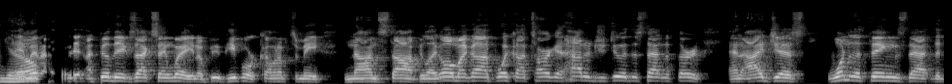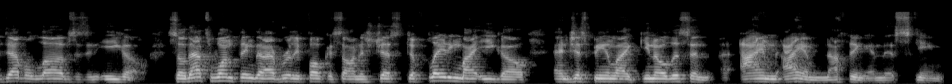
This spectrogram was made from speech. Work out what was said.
You know, Amen. I feel- the exact same way. You know, people were coming up to me nonstop, be like, "Oh my God, boycott Target! How did you do it? This, that, and the third. And I just one of the things that the devil loves is an ego. So that's one thing that I've really focused on is just deflating my ego and just being like, you know, listen, I'm I am nothing in this scheme.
